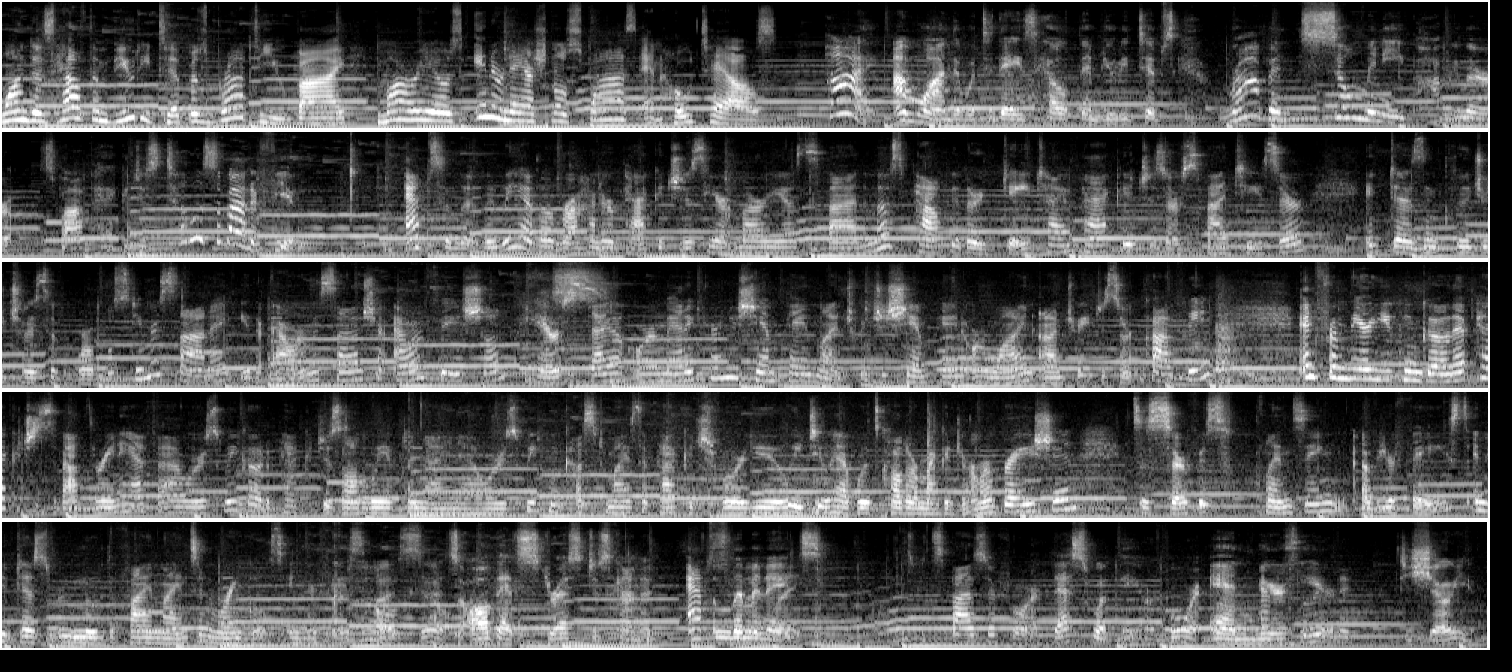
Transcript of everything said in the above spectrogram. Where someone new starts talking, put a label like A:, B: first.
A: Wanda's Health and Beauty Tip is brought to you by Mario's International Spas and Hotels.
B: Hi, I'm Wanda with today's health and beauty tips. Robin, so many popular spa packages. Tell us about a few.
C: Absolutely. We have over 100 packages here at Mario Spa. The most popular daytime package is our Spa Teaser. It does include your choice of Whirlpool Steam or Sauna, either hour massage or hour facial, hairstyle, or a manicure and a champagne lunch, which is champagne or wine, entree, dessert, coffee. And from there you can go. That package is about three and a half hours. We go to packages all the way up to nine hours. We can customize the package for you. We do have what's called our microdermabrasion. It's a surface cleansing of your face, and it does remove the fine lines and wrinkles in your face.
B: Oh, good. So all that stress just kind of eliminates.
C: That's what spas are for.
B: That's what they are for, and we're
C: Absolutely.
B: here to show you.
